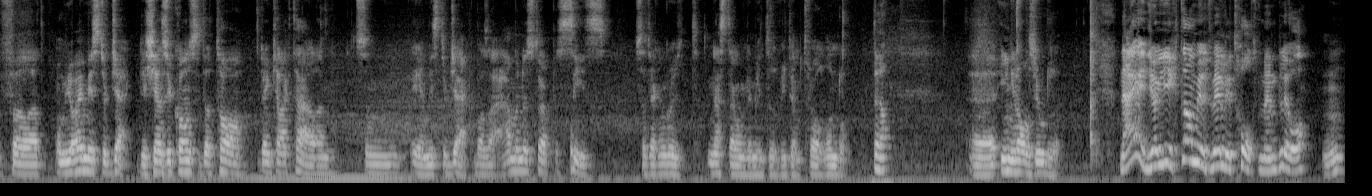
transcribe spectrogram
För att om jag är Mr Jack, det känns ju konstigt att ta den karaktären som är Mr Jack bara såhär, ja men nu står jag precis Så att jag kan gå ut nästa gång det är min tur, vilket är om två rundor. Ja. Eh, ingen av oss gjorde det. Nej, jag gick däremot väldigt hårt med en blå. Mm.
